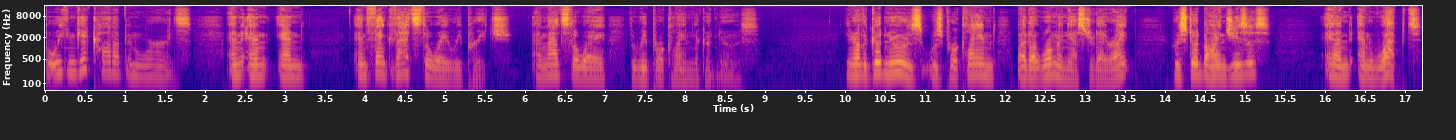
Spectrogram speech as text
But we can get caught up in words and, and, and, and think that's the way we preach. And that's the way that we proclaim the good news. You know, the good news was proclaimed by that woman yesterday, right? Who stood behind Jesus and, and wept,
